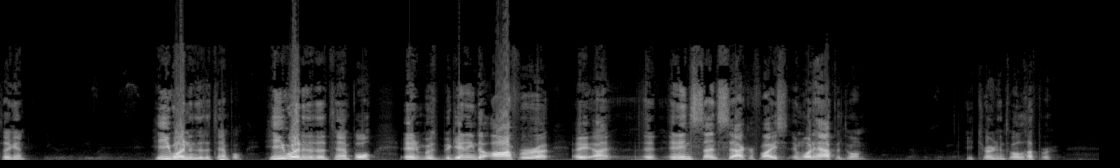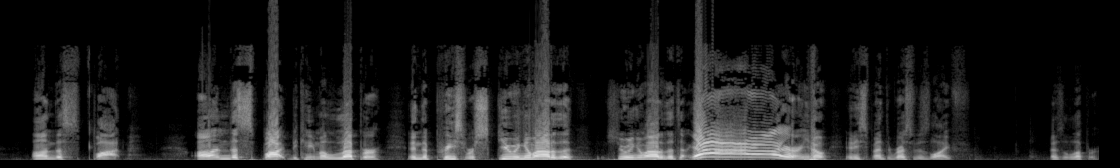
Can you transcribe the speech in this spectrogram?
Say again? He went into the temple. He went into the temple and was beginning to offer a, a, a, an incense sacrifice. And what happened to him? He turned into a leper on the spot. On the spot became a leper. And the priests were skewing him out of the shooing him out of the temple. Ah! You know, and he spent the rest of his life as a leper.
